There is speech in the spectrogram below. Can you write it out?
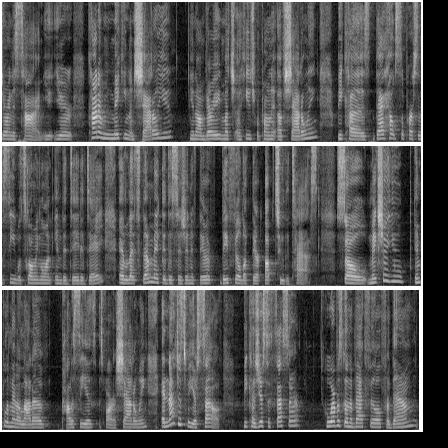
during this time. You, you're kind of making them shadow you you know, I'm very much a huge proponent of shadowing because that helps the person see what's going on in the day to day and lets them make the decision if they're they feel like they're up to the task. So make sure you implement a lot of policy as, as far as shadowing and not just for yourself because your successor whoever's going to backfill for them,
